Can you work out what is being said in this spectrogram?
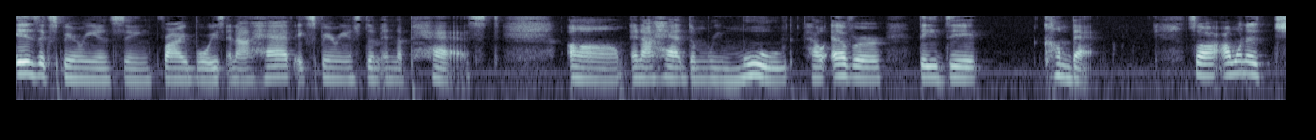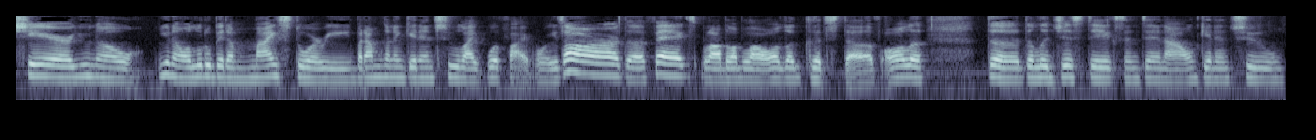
is experiencing fibroids and I have experienced them in the past. Um and I had them removed. However, they did come back. So I, I want to share, you know, you know, a little bit of my story, but I'm gonna get into like what fibroids are, the effects, blah blah blah, all the good stuff, all the the the logistics, and then I'll get into,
